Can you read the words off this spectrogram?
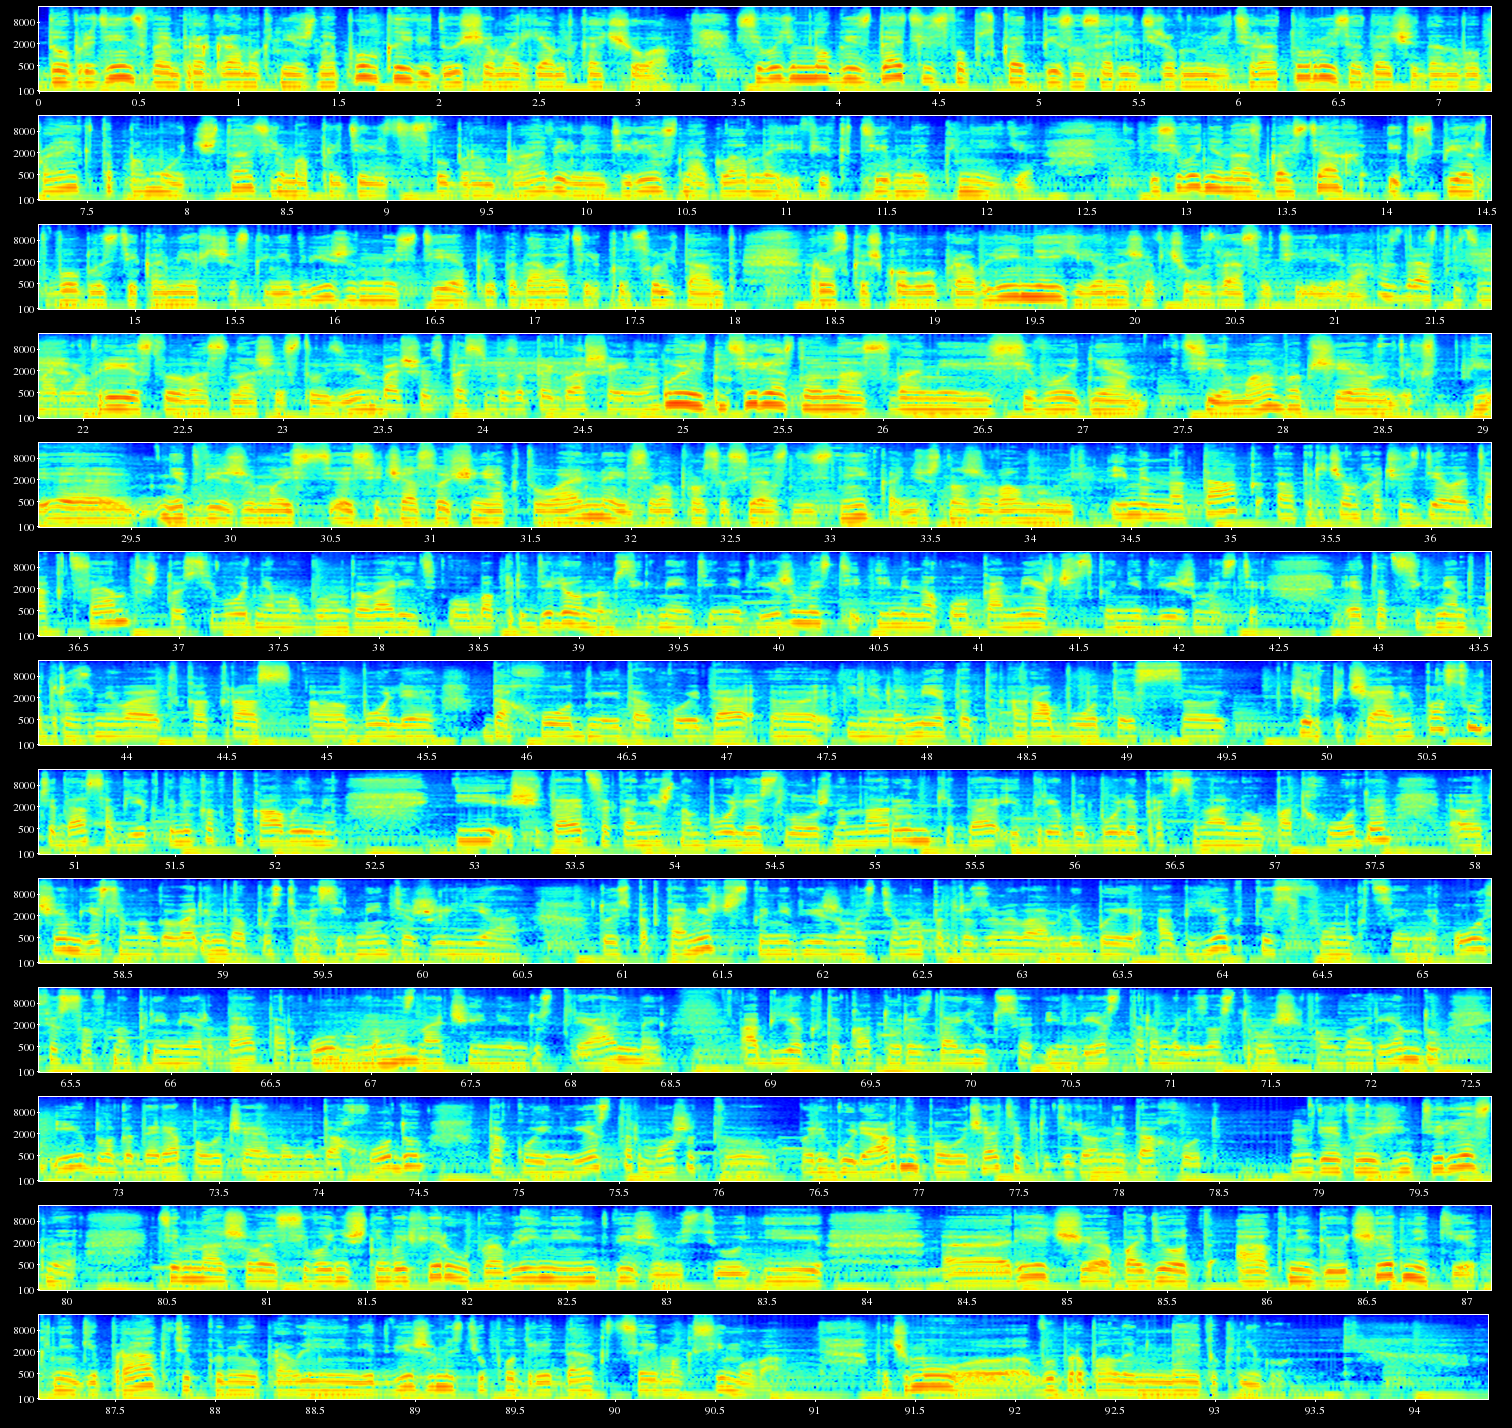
Добрый день, с вами программа «Книжная полка» и ведущая Марьям Ткачева. Сегодня много издательств выпускают бизнес-ориентированную литературу, и задача данного проекта – помочь читателям определиться с выбором правильной, интересной, а главное – эффективной книги. И сегодня у нас в гостях эксперт в области коммерческой недвижимости, преподаватель-консультант Русской школы управления Елена Шевчук. Здравствуйте, Елена. Здравствуйте, Марьям. Приветствую вас в нашей студии. Большое спасибо за приглашение. Ой, интересно у нас с вами сегодня тема вообще экспи- э, недвижимости недвижимость сейчас очень актуальна, и все вопросы, связанные с ней, конечно же, волнуют. Именно так, э, причем хочу сделать акцент, что сегодня мы будем говорить об определенном сегменте недвижимости, именно о коммерческой недвижимости. Этот сегмент подразумевает как раз э, более доходный такой, да, э, именно метод работы с кирпичами, по сути, да, с объектами как таковыми, и считается, конечно, более сложным на рынке, да, и требует более профессионального подхода, чем если мы говорим, допустим, о сегменте сегменте жилья. То есть под коммерческой недвижимостью мы подразумеваем любые объекты с функциями офисов, например, да, торгового mm-hmm. назначения, индустриальные объекты, которые сдаются инвесторам или застройщикам в аренду, и благодаря получаемому доходу такой инвестор может э, регулярно получать определенный доход. Это очень интересно. Тема нашего сегодняшнего эфира – управление недвижимостью. И э, речь пойдет о книге-учебнике, книге практикуме управления недвижимостью под редакцией Максимова. Почему э, выбор пал именно на эту книгу?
